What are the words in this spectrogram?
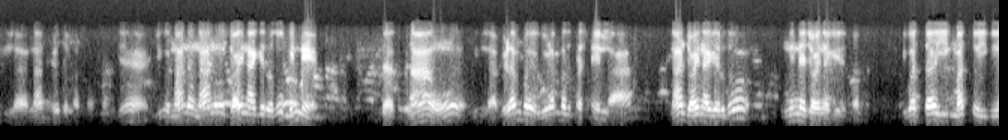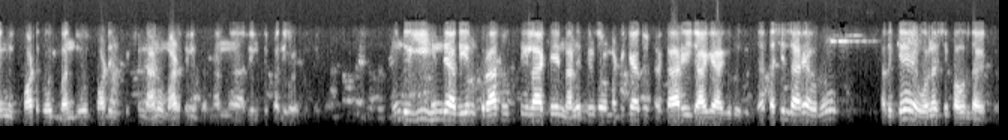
ಇಲ್ಲ, ನಾನು ಹೇಳಿದಲ್ಲ ಸರ್ ನನಗೆ ಈಗ ನಾನು ನಾನು ಜಾಯಿನ್ ಆಗಿರೋದು ನಿನ್ನೆ. ಸರ್, ನಾವು, ಇಲ್ಲ, ವಿಳಂಬ, ವಿಳಂಬದ ಪ್ರಶ್ನೆ ಇಲ್ಲ. ನಾನು ಜಾಯಿನ್ ಆಗಿರೋದು ನಿನ್ನೆ ಜಾಯಿನ್ ಆಗಿದ್ದೀನಿ ಸರ್ ಇವತ್ತು ಈಗ ಮತ್ತು ಈಗ ಏನು ಸ್ಪಾಟ್ಗೆ ಹೋಗಿ ಬಂದು ಸ್ಪಾಟ್ ಇನ್ಸ್ಪೆಕ್ಷನ್ ನಾನು ಮಾಡ್ತೀನಿ ಸರ್, ನನ್ನ ಅಧೀನ ಸಿಬ್ಬಂದಿಗಳ ಜೊತೆಗೆ ಒಂದು ಈ ಹಿಂದೆ ಅದೇನು ಪುರಾತತ್ವ ಇಲಾಖೆ ನನಗೆ ತಿಳಿದೋ ಮಟ್ಟಿಗೆ ಅದು ಸರ್ಕಾರಿ ಜಾಗ ಆಗಿರೋದ್ರಿಂದ ತಹಶೀಲ್ದಾರೇ ಅವರು ಅದಕ್ಕೆ ಓನರ್ಶಿಪ್ ಅವ್ರದ್ದಾಗಿರ್ತದೆ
